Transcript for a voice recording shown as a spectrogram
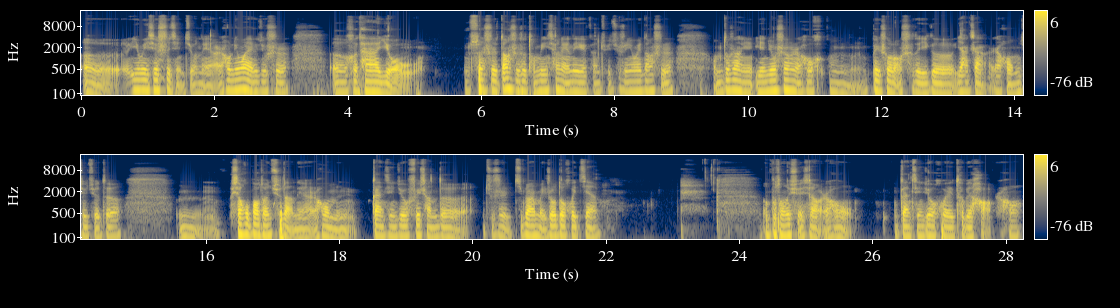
呃，因为一些事情就那样。然后另外一个就是，呃，和他有算是当时是同病相怜的一个感觉，就是因为当时我们都上研研究生，然后嗯备受老师的一个压榨，然后我们就觉得。嗯，相互抱团取暖那样，然后我们感情就非常的，就是基本上每周都会见，不同的学校，然后感情就会特别好，然后，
